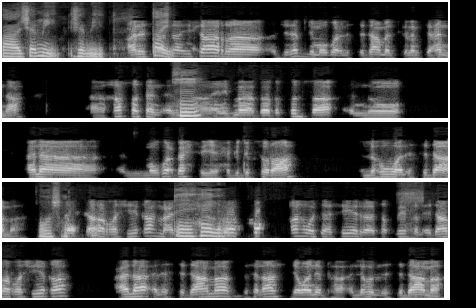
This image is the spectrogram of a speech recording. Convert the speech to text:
فجميل جميل. على طيب. يسار جذبني موضوع الاستدامة اللي تكلمت عنه. آه، خاصة آه، يعني بالصدفة إنه أنا الموضوع بحثي حق الدكتوراه. اللي هو الاستدامة. الإدارة الرشيقة مع إيه ما هو تأثير تطبيق الإدارة الرشيقة على الاستدامة بثلاث جوانبها اللي هو الاستدامة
